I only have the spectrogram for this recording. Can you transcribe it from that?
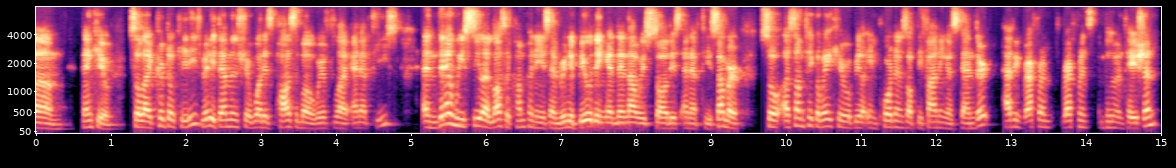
Um, thank you. So like CryptoKitties really demonstrate what is possible with like NFTs. And then we see like lots of companies and really building, and then now we saw this NFT summer. So uh, some takeaway here will be the importance of defining a standard, having reference reference implementation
